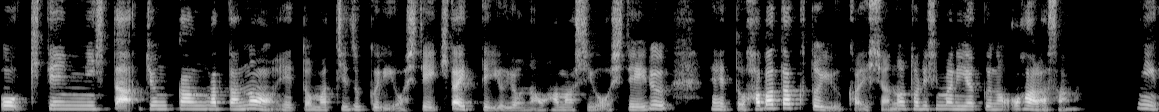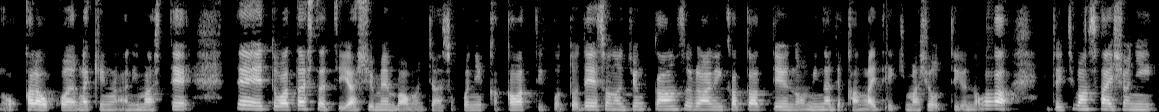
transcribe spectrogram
を起点にした循環型の、えっと、街づくりをしていきたいっていうようなお話をしている、えっと、羽ばたくという会社の取締役の小原さんに、からお声掛けがありまして、で、えっと、私たち野手メンバーもじゃあそこに関わっていくことで、その循環するあり方っていうのをみんなで考えていきましょうっていうのが、えっと、一番最初に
